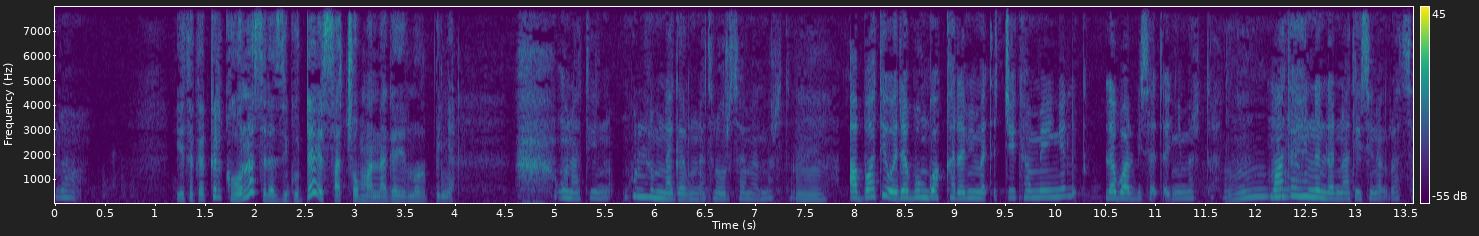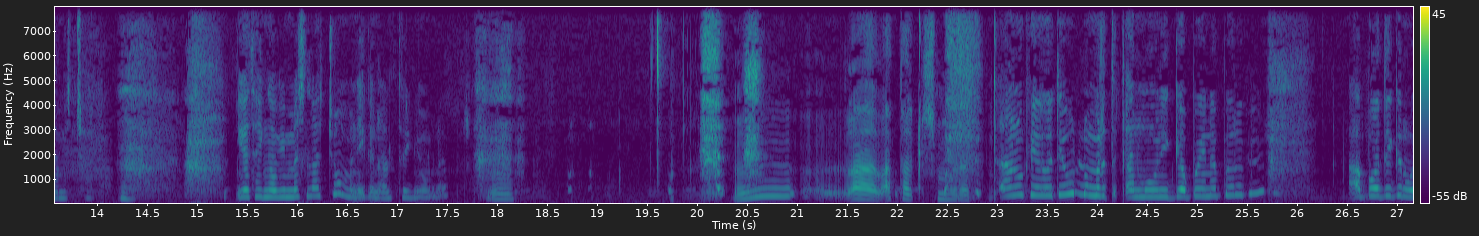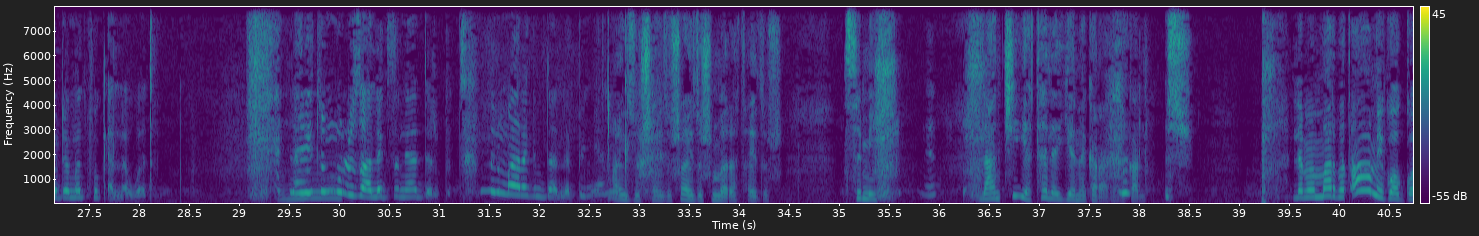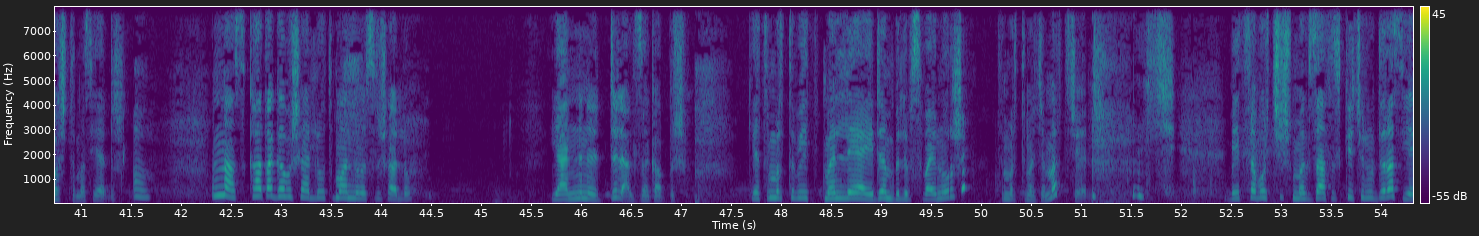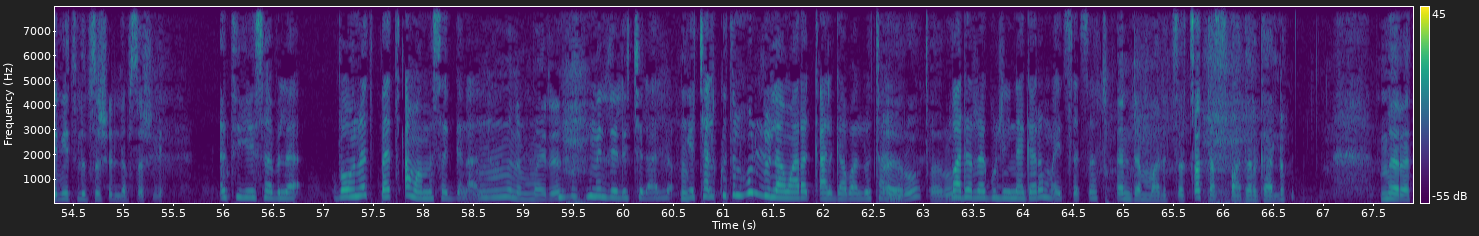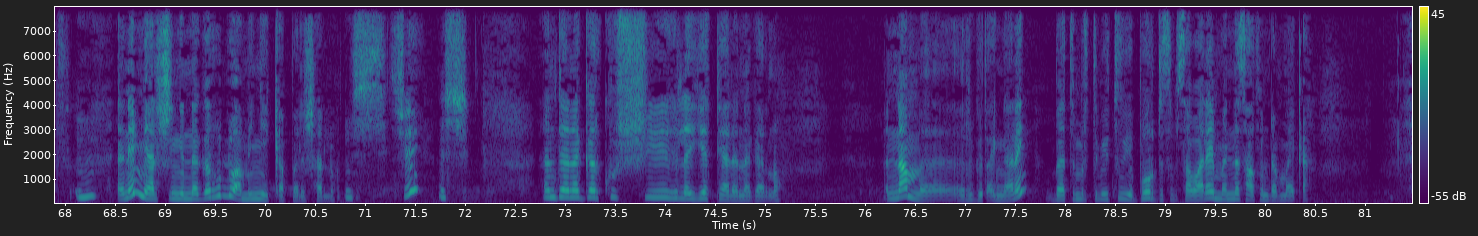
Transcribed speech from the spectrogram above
ይህ ትክክል ከሆነ ስለዚህ ጉዳይ እሳቸውን ማናገር ይኖርብኛል። እውነቴን ነው። ሁሉም ነገር እውነት ነው። እርሰ መምህርት አባቴ ወደ ቦንጎ አካዳሚ መጥቼ ከሚያኝ ይልቅ ለባል ቢሰጠኝ ይመርጣል። ማታ ይህንን ለእናቴ ሲነግራት ሰምቻለሁ። የተኛው ቢመስላቸውም እኔ ግን አልተኛውም ነበር። አታልቅሽ ምህረት። ቀኑ ከህይወቴ ሁሉ ምርጥ ቀን መሆን ይገባው የነበረ ቢሆን አባቴ ግን ወደ መጥፎ ቀን ለወጠ። ሌሊቱን ሙሉ ሳለቅስ ነው ያደርኩት። ምን ማድረግ እንዳለብኝ አይዞሽ አይዞሽ አይዞሽ ምህረት አይዞሽ። ስሚ ለአንቺ የተለየ ነገር አደርጋለሁ። ለመማር በጣም የጓጓሽ ትመስያለሽ። እናስ ካጠገብሽ ያለሁት ማን እመስልሻለሁ? ያንን እድል አልዘጋብሽም። የትምህርት ቤት መለያ የደንብ ልብስ ባይኖርሽም ትምህርት መጀመር ትችያለሽ። ቤተሰቦችሽ መግዛት እስኪችሉ ድረስ የቤት ልብስሽን ለብሰሽ እትዬ ሰብለ በእውነት በጣም አመሰግናለሁ። ምንም አይደል። ምን ልል እችላለሁ? የቻልኩትን ሁሉ ለማድረግ ቃል ገባሎታለሁ። ጥሩ ጥሩ። ባደረጉልኝ ነገርም አይጸጸቱ። እንደማልጸጸት ተስፋ አደርጋለሁ። ምህረት፣ እኔም ያልሽኝን ነገር ሁሉ አምኜ ይቀበልሻለሁ። እሺ እሺ። እንደነገርኩሽ ይህ ለየት ያለ ነገር ነው። እናም እርግጠኛ ነኝ በትምህርት ቤቱ የቦርድ ስብሰባ ላይ መነሳቱ እንደማይቀር።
